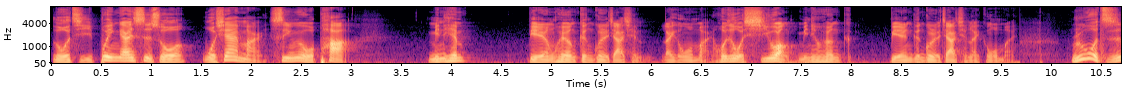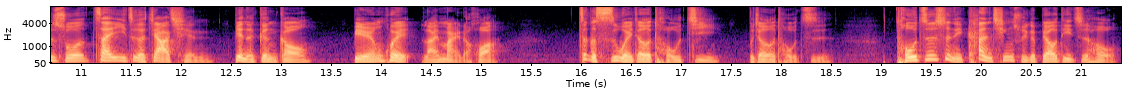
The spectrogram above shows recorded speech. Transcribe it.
逻辑不应该是说我现在买是因为我怕明天别人会用更贵的价钱来跟我买，或者我希望明天会用别人更贵的价钱来跟我买。如果只是说在意这个价钱变得更高，别人会来买的话，这个思维叫做投机，不叫做投资。投资是你看清楚一个标的之后，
